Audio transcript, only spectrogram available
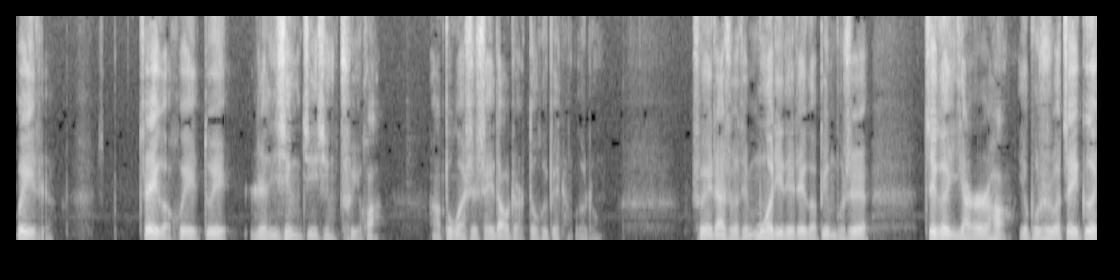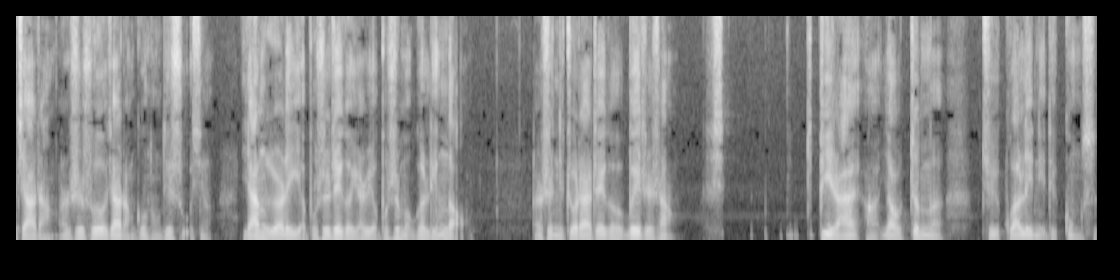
位置，这个会对人性进行催化啊。不管是谁到这儿，都会变成恶龙。所以，咱说的墨迹的这个，并不是这个人儿哈，也不是说这个家长，而是所有家长共同的属性。严格的，也不是这个人，也不是某个领导。而是你坐在这个位置上，必然啊要这么去管理你的公司，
